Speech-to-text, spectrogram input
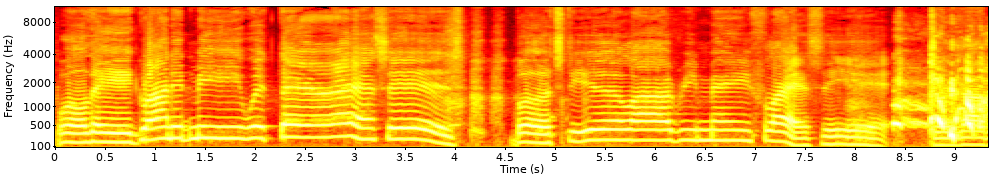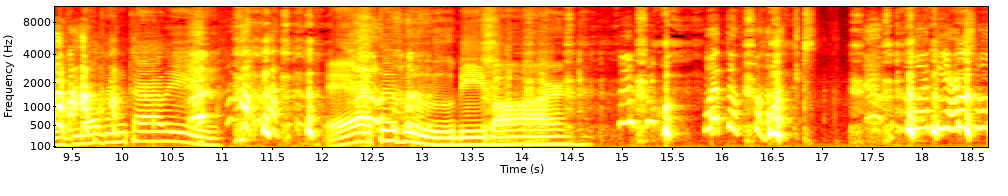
Well, they grinded me with their asses, but still I remain flaccid. 'Cause I was melancholy at the Booby Bar. What the fuck? what the actual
